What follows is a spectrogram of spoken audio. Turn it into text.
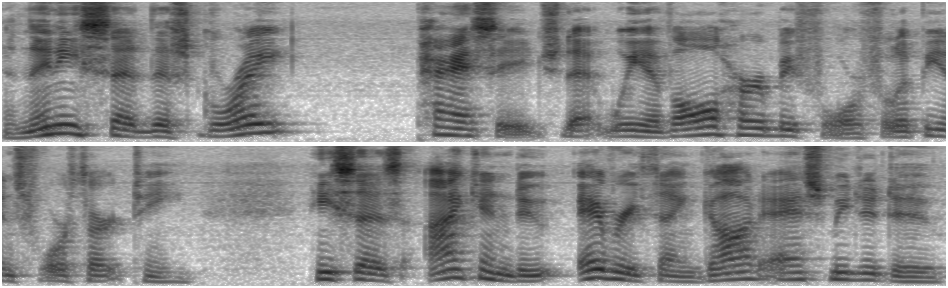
And then he said this great passage that we have all heard before, Philippians 4:13. He says, "I can do everything God asks me to do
